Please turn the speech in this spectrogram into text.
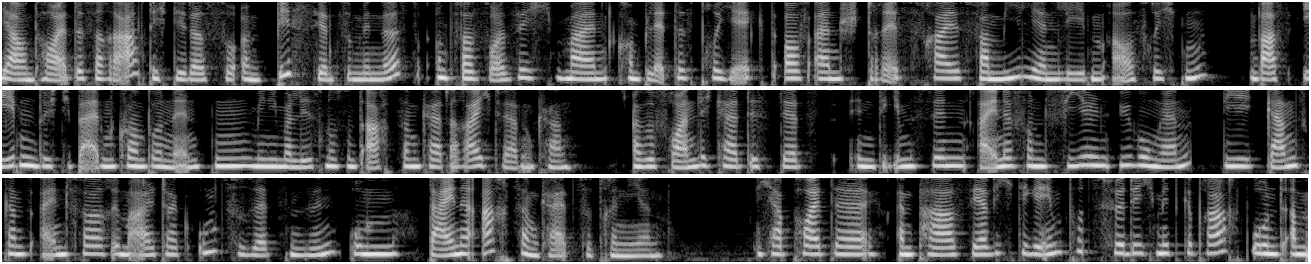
Ja, und heute verrate ich dir das so ein bisschen zumindest. Und zwar soll sich mein komplettes Projekt auf ein stressfreies Familienleben ausrichten, was eben durch die beiden Komponenten Minimalismus und Achtsamkeit erreicht werden kann. Also Freundlichkeit ist jetzt in dem Sinn eine von vielen Übungen, die ganz, ganz einfach im Alltag umzusetzen sind, um deine Achtsamkeit zu trainieren. Ich habe heute ein paar sehr wichtige Inputs für dich mitgebracht und am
